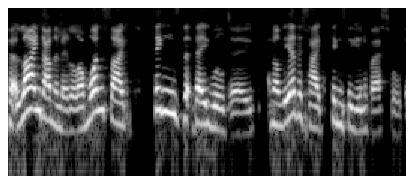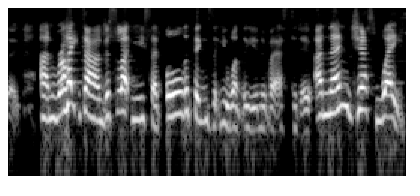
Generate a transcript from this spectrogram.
put a line down the middle. On one side, things that they will do, and on the other side, things the universe will do. And write down, just like you said, all the things that you want the universe to do, and then just wait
